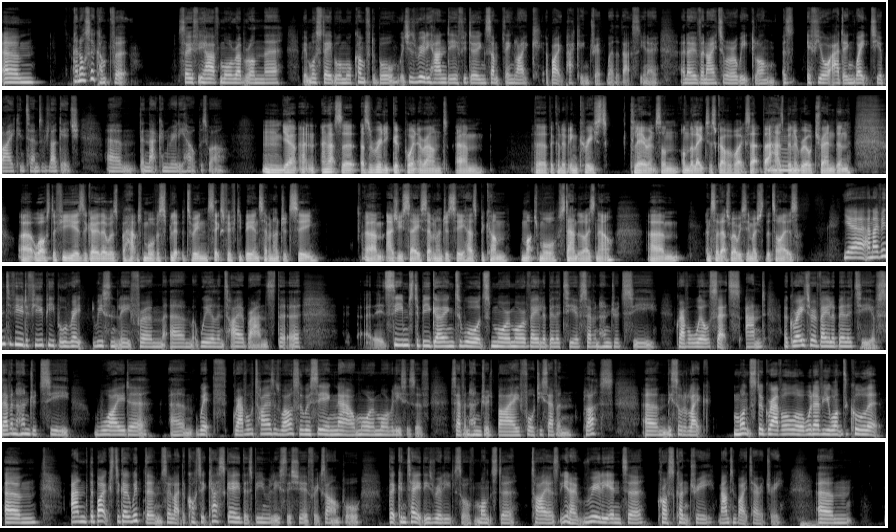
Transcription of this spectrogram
um, and also comfort. So if you have more rubber on there, a bit more stable and more comfortable, which is really handy if you're doing something like a bike packing trip, whether that's you know an overnight or a week long. As if you're adding weight to your bike in terms of luggage, um, then that can really help as well. Mm, yeah, and, and that's a that's a really good point around um, the the kind of increased clearance on on the latest gravel bikes. That that mm. has been a mm. real trend, and uh, whilst a few years ago there was perhaps more of a split between 650B and 700C, um, as you say, 700C has become much more standardized now, um, and so that's where we see most of the tires. Yeah, and I've interviewed a few people re- recently from um, wheel and tire brands that are it seems to be going towards more and more availability of 700C gravel wheel sets and a greater availability of 700C wider um, width gravel tires as well. So we're seeing now more and more releases of 700 by 47 plus. Um, these sort of like monster gravel or whatever you want to call it. Um, and the bikes to go with them. So like the Cotic Cascade that's been released this year, for example, that can take these really sort of monster tires, you know, really into cross country mountain bike territory, um,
